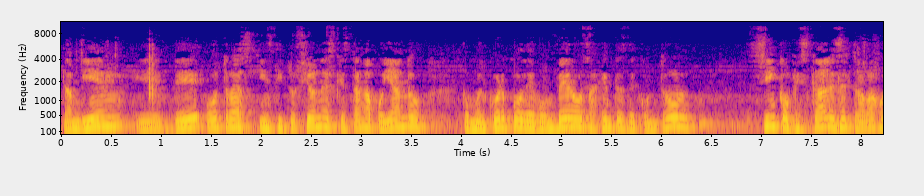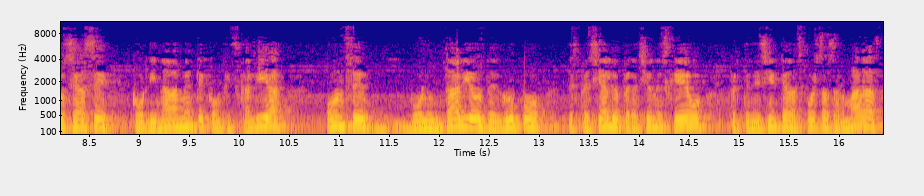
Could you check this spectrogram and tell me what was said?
también eh, de otras instituciones que están apoyando, como el cuerpo de bomberos, agentes de control, cinco fiscales. El trabajo se hace coordinadamente con Fiscalía, 11 voluntarios del Grupo Especial de Operaciones GEO, perteneciente a las Fuerzas Armadas.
